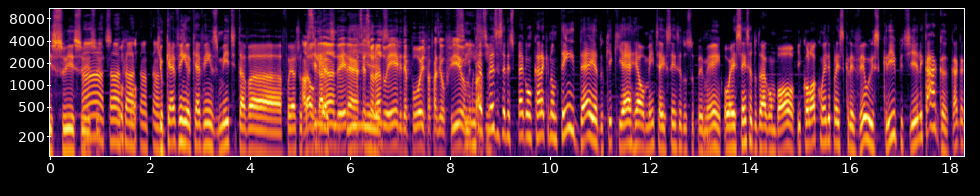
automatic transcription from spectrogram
Isso, isso, Ah, isso. tá, isso. tá, tá, tá. Que o Kevin, o Kevin Smith tava... foi ajudar o cara... Auxiliando ele, Isso. assessorando ele depois pra fazer o filme. Sim. Porque às vezes eles pegam um cara que não tem ideia do que, que é realmente a essência do Superman ou a essência do Dragon Ball e colocam ele pra escrever o script e ele caga, caga,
